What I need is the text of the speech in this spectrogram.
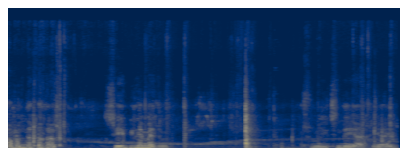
Ama ne kadar şey bilemedim. Şunun içinde yakayım.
